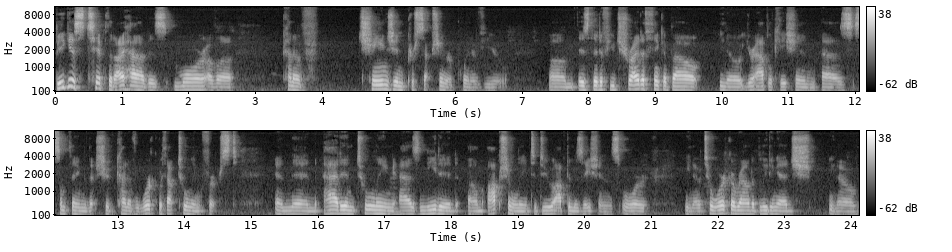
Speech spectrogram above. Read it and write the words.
biggest tip that I have is more of a kind of change in perception or point of view. Um, is that if you try to think about you know your application as something that should kind of work without tooling first, and then add in tooling mm-hmm. as needed um, optionally to do optimizations or you know to work around a bleeding edge you know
